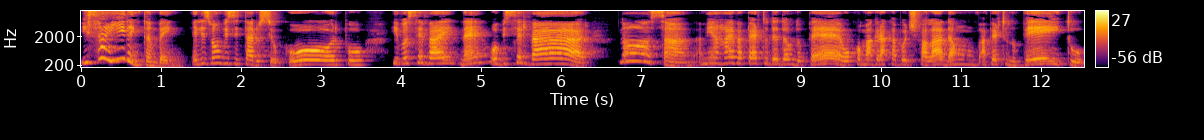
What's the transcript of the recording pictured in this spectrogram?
e saírem também. Eles vão visitar o seu corpo e você vai, né, observar. Nossa, a minha raiva aperta o dedão do pé, ou como a Gra acabou de falar, dá um aperto no peito.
